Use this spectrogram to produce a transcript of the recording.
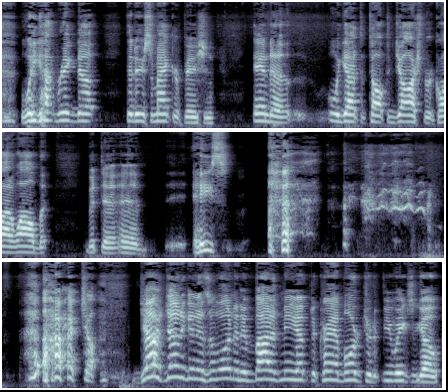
we got rigged up to do some anchor fishing, and uh, we got to talk to Josh for quite a while. But but uh, uh, he's all right, y'all. Josh Dunnigan is the one that invited me up to Crab Orchard a few weeks ago,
